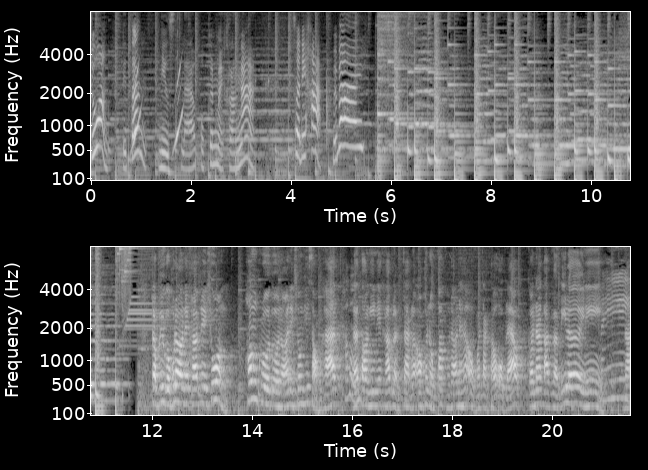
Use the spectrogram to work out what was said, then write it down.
ช่วง Little News แล้วพบกันใหม่ครั้งหน้า สวัสดีค่ะ บ๊ายบาย กลับมาอยู่กับพวกเรานะครับในช่วงห้องครัวตัวน้อยในช่วงที่ 2 ครับ ครับผม และตอนนี้นะครับหลังจากเราเอาขนมปังของเรานะฮะออกมาจากเตาอบแล้ว ก็หน้าตาเป็นแบบนี้เลยนี่นี่น่า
